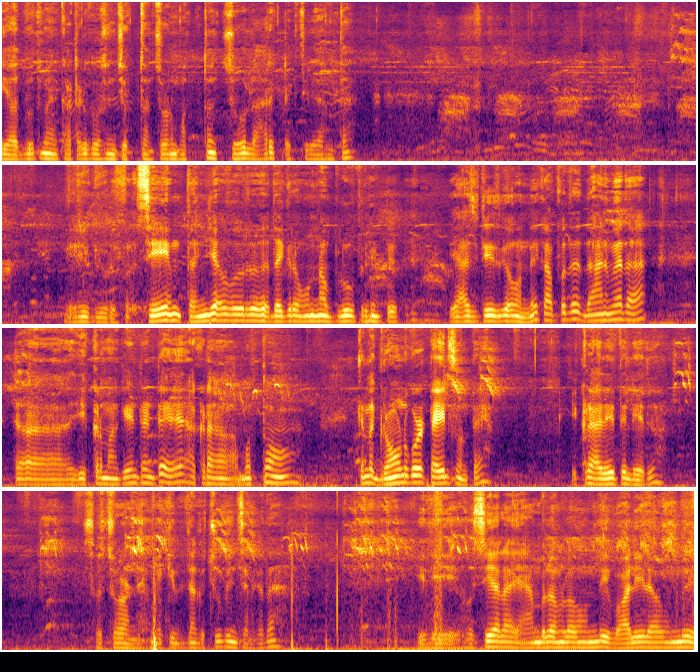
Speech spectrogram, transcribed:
ఈ అద్భుతమైన కట్టడి కోసం చెప్తాను. చూడండి మొత్తం చోలు ఆర్కిటెక్చర్ ఇదంతా. వెరీ బ్యూటిఫుల్ సేమ్ తంజావూరు దగ్గర ఉన్న బ్లూ ప్రింట్ యాజ్ ఇట్ ఈస్గా ఉంది. కాకపోతే దాని మీద ఇక్కడ మనకేంటంటే అక్కడ మొత్తం కింద గ్రౌండ్ కూడా టైల్స్ ఉంటాయి. ఇక్కడ అదైతే లేదు. సో చూడండి మీకు ఇది నాకు చూపించాను కదా. ఇది హుసియాల యాంబులంలో ఉంది వాలీలా ఉంది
